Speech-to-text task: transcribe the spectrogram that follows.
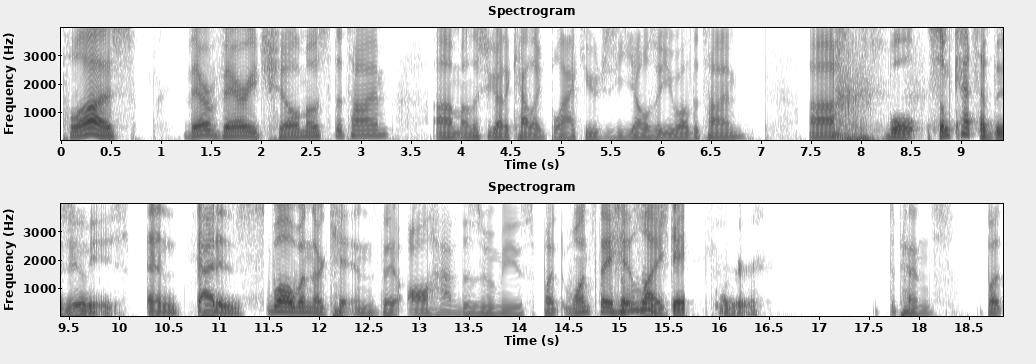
Plus, they're very chill most of the time. Um, unless you got a cat like Black, who just yells at you all the time. Uh, Well, some cats have the zoomies, and that is well, when they're kittens, they all have the zoomies. But once they some hit of them like longer. Depends. But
